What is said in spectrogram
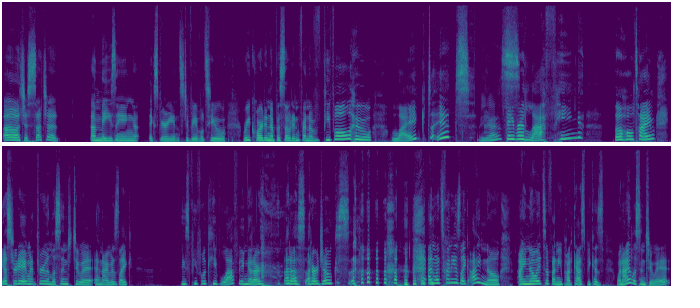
oh, just such a amazing experience to be able to record an episode in front of people who liked it. Yes. They were laughing the whole time. Yesterday I went through and listened to it and I was like these people keep laughing at our at us at our jokes. and what's funny is like I know I know it's a funny podcast because when I listen to it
